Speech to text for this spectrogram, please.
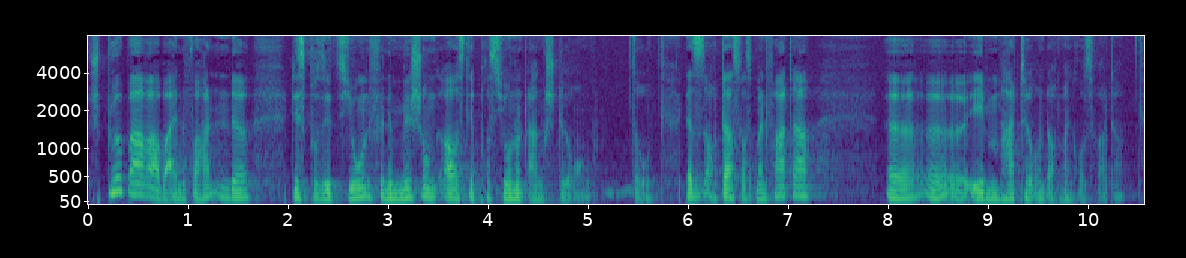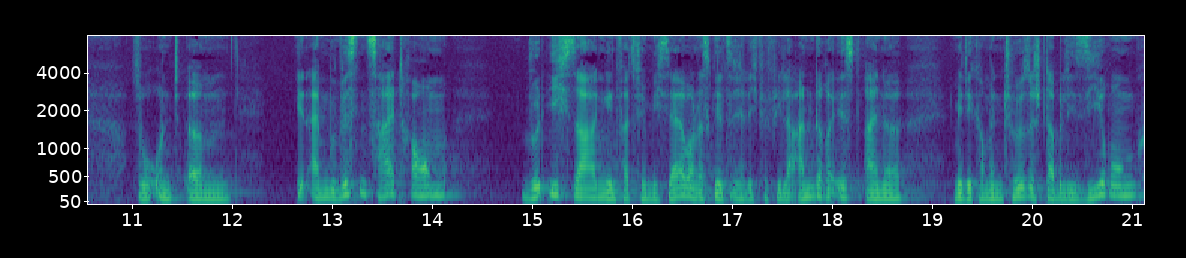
spürbare, aber eine vorhandene Disposition für eine Mischung aus Depression und Angststörung. So, das ist auch das, was mein Vater äh, äh, eben hatte und auch mein Großvater. So und ähm, in einem gewissen Zeitraum würde ich sagen, jedenfalls für mich selber und das gilt sicherlich für viele andere, ist eine medikamentöse Stabilisierung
